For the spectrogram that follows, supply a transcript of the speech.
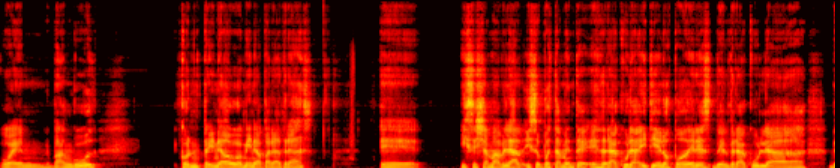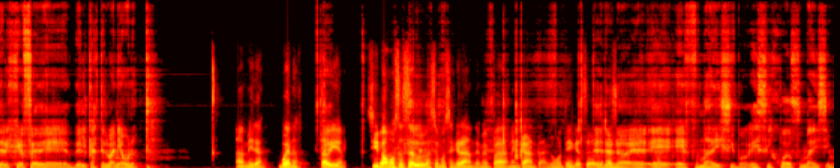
o en Banggood, con peinado gomina para atrás. Eh, y se llama Vlad y supuestamente es Drácula y tiene los poderes del Drácula del jefe de, del Castlevania 1. Ah, mira. Bueno, está bien. Si vamos a hacerlo, lo hacemos en grande. Me, me encanta, como tiene que ser. Pero no, eh, eh, es, fumadísimo. Ese juego es fumadísimo.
